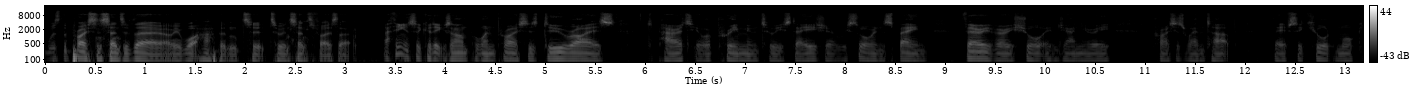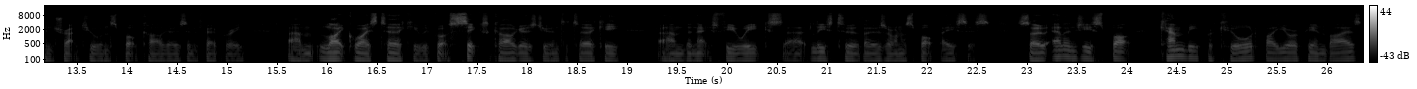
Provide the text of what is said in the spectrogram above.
Was the price incentive there? I mean, what happened to to incentivise that? I think it's a good example when prices do rise to parity or a premium to East Asia. We saw in Spain, very, very short in January, prices went up. They've secured more contractual and spot cargoes in February. Um, likewise, Turkey. We've got six cargoes due into Turkey um, the next few weeks. Uh, at least two of those are on a spot basis. So LNG spot can be procured by European buyers,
